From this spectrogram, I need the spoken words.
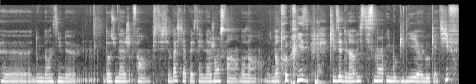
euh, donc dans une, dans une agence, enfin, je sais pas s'ils appellent ça une agence, enfin, dans, un, dans une entreprise qui faisait de l'investissement immobilier locatif.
